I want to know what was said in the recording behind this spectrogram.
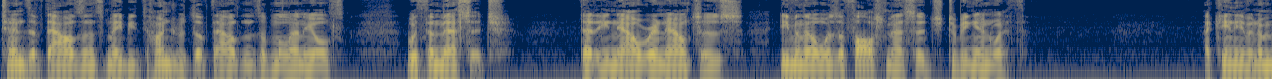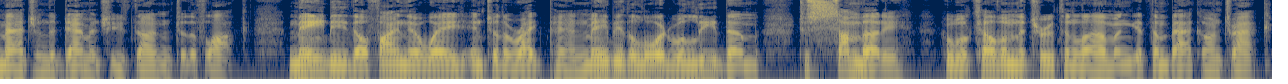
tens of thousands, maybe hundreds of thousands of millennials with the message that he now renounces, even though it was a false message to begin with. I can't even imagine the damage he's done to the flock. Maybe they'll find their way into the right pen. Maybe the Lord will lead them to somebody who will tell them the truth in love and get them back on track.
